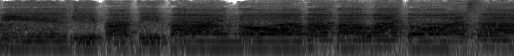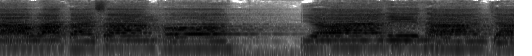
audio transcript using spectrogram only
มีจิปฏิปันโนภะคะวะโตสาวกสังโฆยาทิทางจา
